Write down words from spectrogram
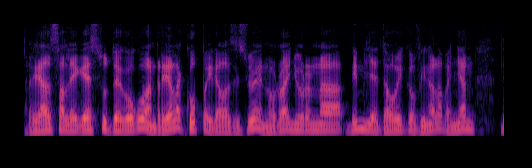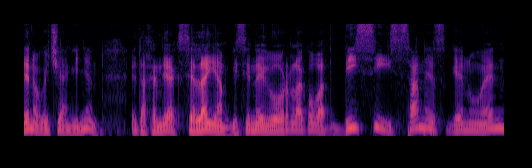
Real Zale geztute gogoan, Reala kopa irabazi zuen, orain urrena 2008ko finala, baina denok etxean ginen. Eta jendeak zelaian bizi nahi du horrelako bat, bizi izanez genuen,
